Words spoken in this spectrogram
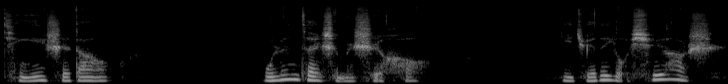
请意识到无论在什么时候，你觉得有需要时，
